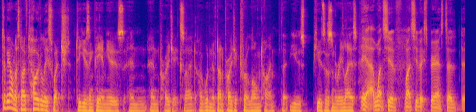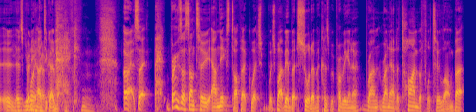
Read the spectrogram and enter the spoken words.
to be honest, I've totally switched to using PMUs in, in projects. I'd, I would not have done a project for a long time that used fuses and relays. Yeah, once you've once you've experienced it, it's yeah, pretty hard go to go back. back. Hmm. All right, so brings us on to our next topic, which which might be a bit shorter because we're probably going to run run out of time before too long. But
